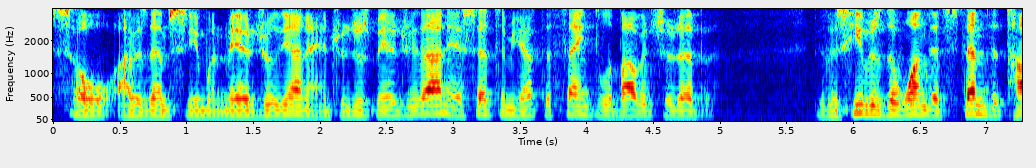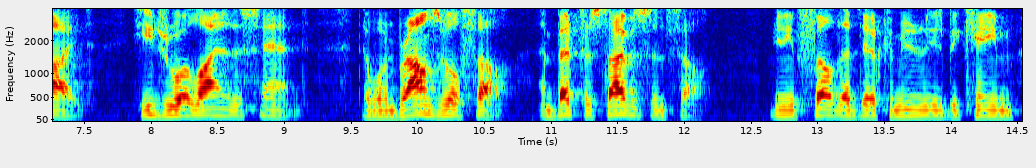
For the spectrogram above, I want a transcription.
So I was MC when Mayor Giuliani, I introduced Mayor Giuliani, I said to him, you have to thank the Lubavitcher Rebbe, because he was the one that stemmed the tide. He drew a line in the sand, that when Brownsville fell and Bedford-Stuyvesant fell, meaning felt that their communities became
